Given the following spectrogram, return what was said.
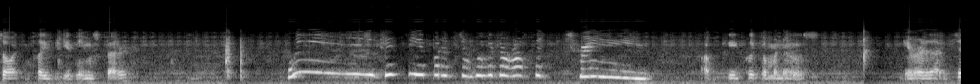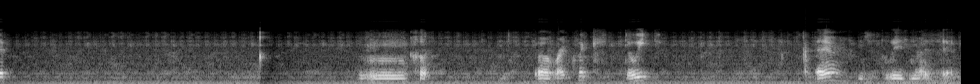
so I can play video games better. Whee! You can see it, but it's moving across the screen. I'm gonna click on my nose. Get rid of that zip. Mm, click. Uh, right click, delete. There, I'm just deleting my zips.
